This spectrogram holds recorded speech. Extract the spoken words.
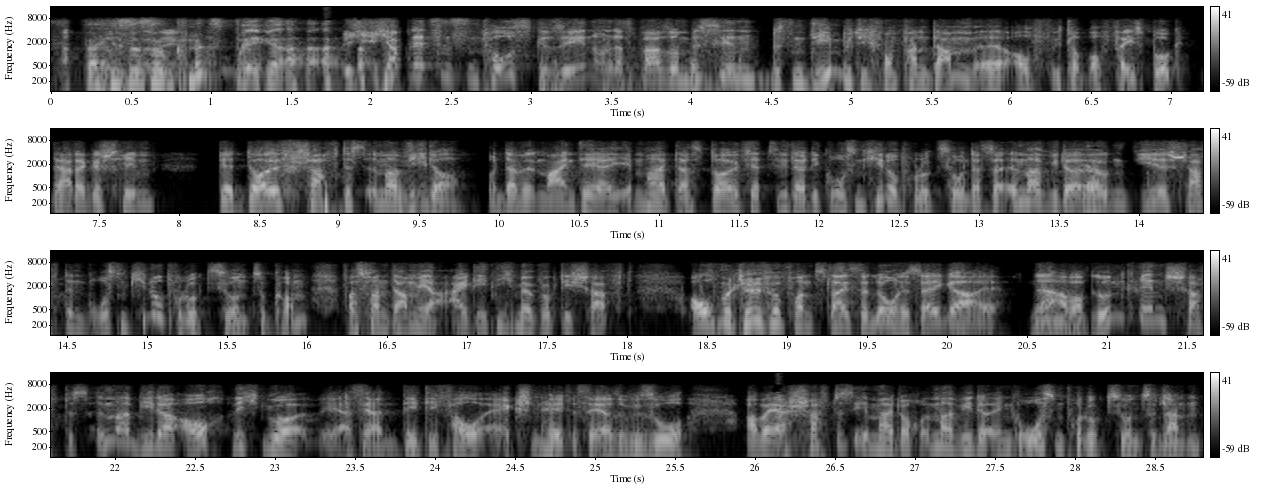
Vielleicht ist es so ein Glücksbringer. Ich, ich habe letztens einen Post gesehen und das war so ein bisschen, bisschen demütig von Van Damme äh, auf, ich glaube, auf Facebook. Da hat er geschrieben, der Dolph schafft es immer wieder. Und damit meinte er eben halt, dass Dolph jetzt wieder die großen Kinoproduktionen, dass er immer wieder ja. irgendwie es schafft, in großen Kinoproduktionen zu kommen, was Van Damme ja eigentlich nicht mehr wirklich schafft. Auch mit Hilfe von Slice Alone, ist ja egal. Ne? Mhm. Aber Lundgren schafft es immer wieder auch, nicht nur, er ist ja ein DTV-Action-Held, ist er ja sowieso, aber er schafft es eben halt auch immer wieder in großen Produktionen zu landen,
